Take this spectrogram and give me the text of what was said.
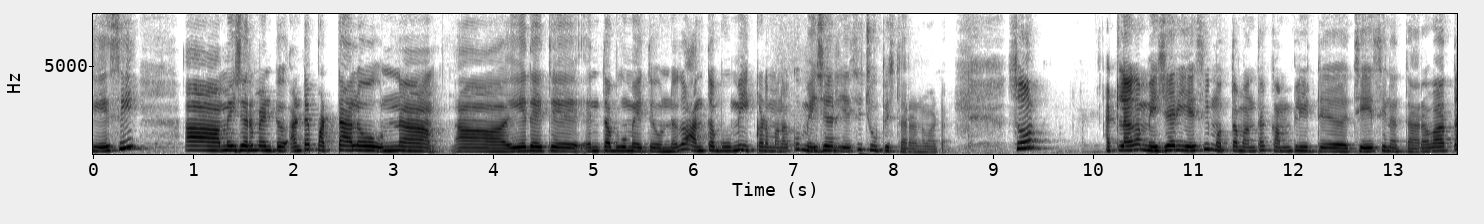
చేసి మెజర్మెంట్ అంటే పట్టాలో ఉన్న ఏదైతే ఎంత భూమి అయితే ఉన్నదో అంత భూమి ఇక్కడ మనకు మెజర్ చేసి చూపిస్తారనమాట సో అట్లాగా మెజర్ చేసి మొత్తం అంతా కంప్లీట్ చేసిన తర్వాత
